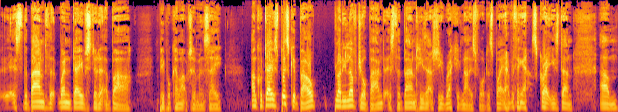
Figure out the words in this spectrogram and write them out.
it's the band that when Dave stood at a bar, people come up to him and say, "Uncle Dave's Biscuit Barrel, bloody loved your band." It's the band he's actually recognised for, despite everything else great he's done. Um,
